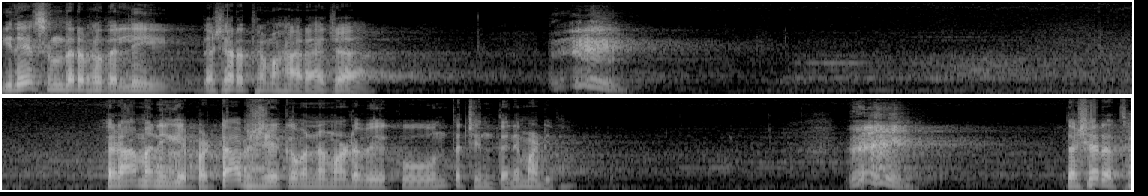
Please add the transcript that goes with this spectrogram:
ಇದೇ ಸಂದರ್ಭದಲ್ಲಿ ದಶರಥ ಮಹಾರಾಜ ರಾಮನಿಗೆ ಪಟ್ಟಾಭಿಷೇಕವನ್ನು ಮಾಡಬೇಕು ಅಂತ ಚಿಂತನೆ ಮಾಡಿದ. ದಶರಥ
